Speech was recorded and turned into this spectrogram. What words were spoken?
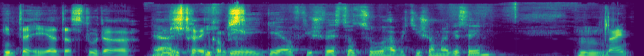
hinterher, dass du da Ja, nicht ich, reinkommst. Ich gehe geh auf die Schwester zu. Habe ich die schon mal gesehen? Hm, nein.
